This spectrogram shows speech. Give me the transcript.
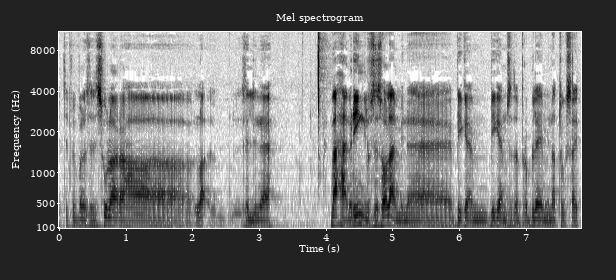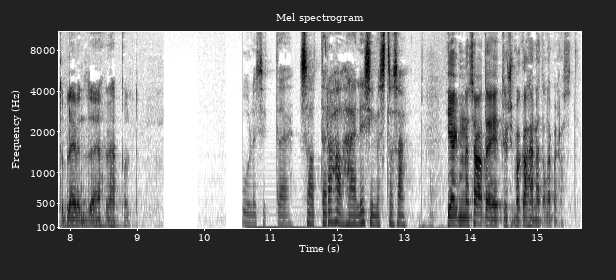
et, et võib-olla see sularaha selline vähem ringluses olemine pigem, pigem seda probleemi natukese aitab leevendada jah, ühelt poolt. kuulasite saate Raha Hääl esimest osa. järgmine saade eetris juba kahe nädala pärast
